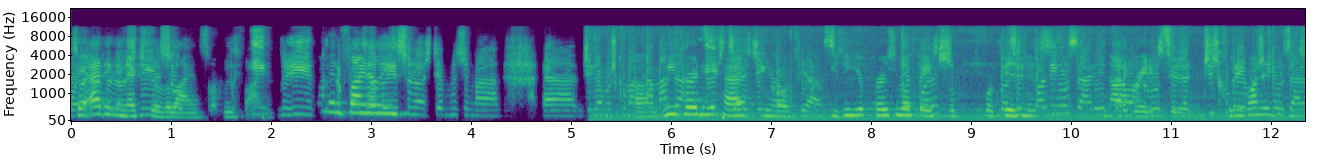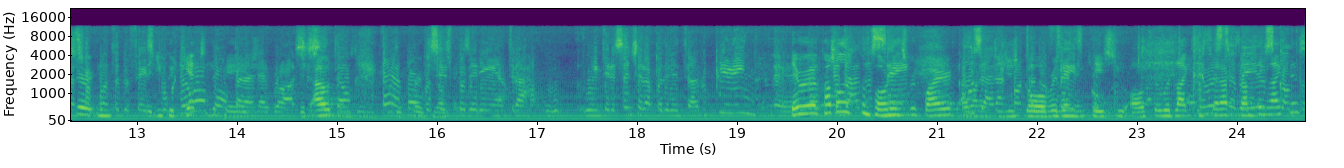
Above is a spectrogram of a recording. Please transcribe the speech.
So adding an extra reliance was fine. And then finally, uh, we've heard in the past, you know, using your personal Facebook for business is not a great experience. So we wanted to be certain that you could get to the page without using your personal Facebook. There were a couple of components components required, I wanted to just go over them in case you also would like to set up something like this.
